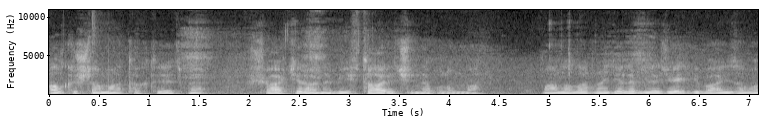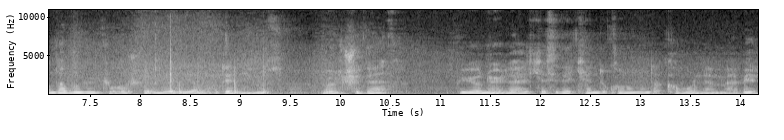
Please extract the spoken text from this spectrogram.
alkışlama, takdir etme, şakirane bir iftihar içinde bulunma manalarına gelebileceği gibi aynı zamanda bugünkü hoşgörü ve diyalog dediğimiz ölçüde bir yönüyle herkesi de kendi konumunda kabullenme, bir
